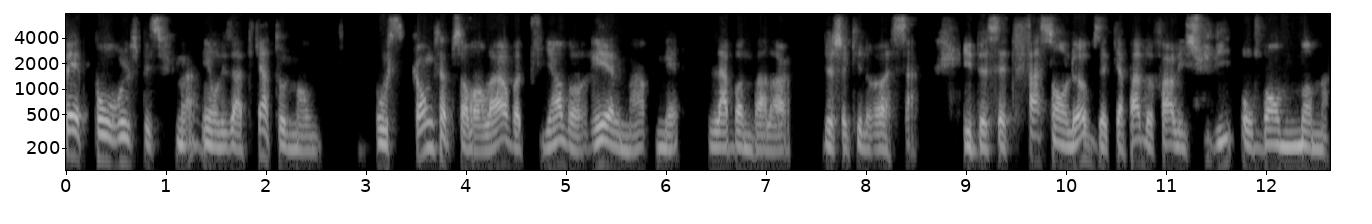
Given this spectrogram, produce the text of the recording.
fait pour eux spécifiquement et on les a appliqués à tout le monde. Aussi con que ça puisse avoir l'air, votre client va réellement mettre la bonne valeur de ce qu'il ressent. Et de cette façon-là, vous êtes capable de faire les suivis au bon moment.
